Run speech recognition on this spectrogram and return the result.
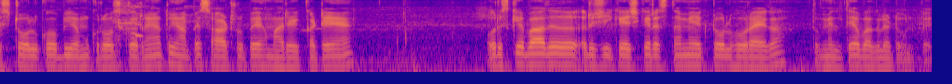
इस टोल को भी हम क्रॉस कर रहे हैं तो यहाँ पे साठ रुपये हमारे कटे हैं। और उसके बाद ऋषिकेश के रास्ते में एक टोल हो रहेगा तो मिलते हैं अब अगले टोल पे।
